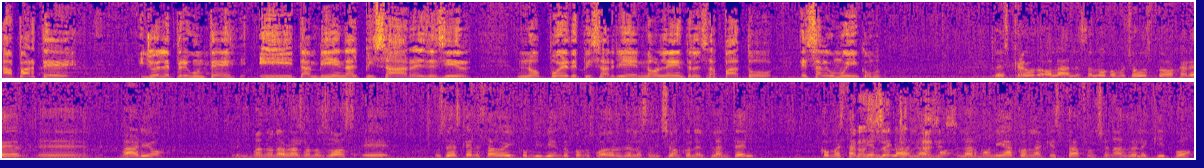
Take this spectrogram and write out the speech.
aparte, yo le pregunté y también al pisar, es decir, no puede pisar bien, no le entra el zapato, es algo muy incómodo. Les pregunto, hola, les saludo con mucho gusto, Jared, eh, Mario, eh, les mando un abrazo a los dos. Eh, ustedes que han estado ahí conviviendo con los jugadores de la selección, con el plantel, ¿cómo están Gracias, viendo la, Héctor, la gracias. armo- la armonía con la que está funcionando el equipo?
